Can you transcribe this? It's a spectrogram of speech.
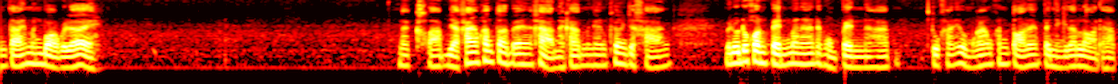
ำตามให้มันบอกไปเลยนะครับ อย่าข้ามขั้นตอนไปขาดนะครับไม่งั้นเครื่องจะค้าง ไม่รู้ทุกคนเป็นมั้ยนะ แต่ผมเป็นนะครับ ทุกครั้งที่ผมข้ามขั้นตอนเป็นอย่างนี้ตลอดนะครับ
